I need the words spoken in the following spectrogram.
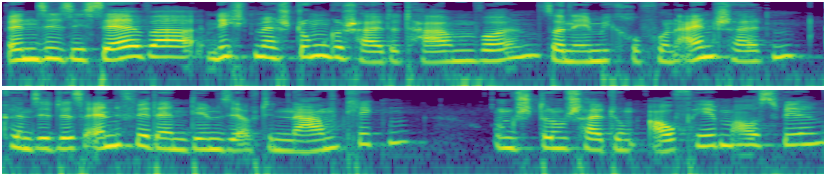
Wenn Sie sich selber nicht mehr stumm geschaltet haben wollen, sondern Ihr Mikrofon einschalten, können Sie das entweder indem Sie auf den Namen klicken und Stummschaltung aufheben auswählen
